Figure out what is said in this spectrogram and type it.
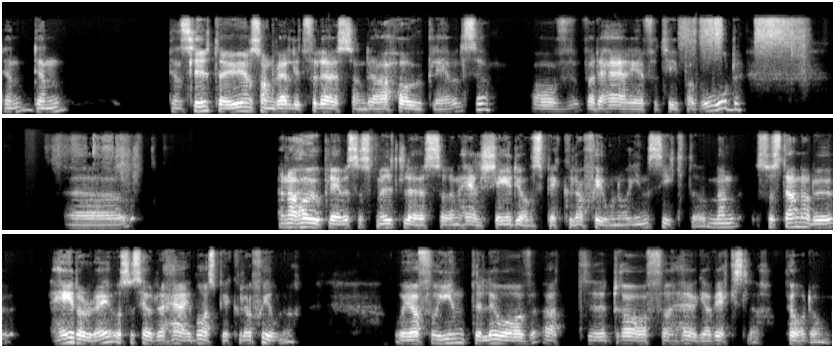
Den, den, den slutar ju i en sån väldigt förlösande aha-upplevelse av vad det här är för typ av ord. Uh, en aha-upplevelse som utlöser en hel kedja av spekulationer och insikter. Men så stannar du, hejdar du dig och så ser du det här är bara spekulationer. Och jag får inte lov att eh, dra för höga växlar på dem.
